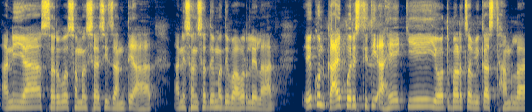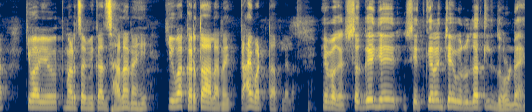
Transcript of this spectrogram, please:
आणि या सर्व समस्याशी जाणते आहात आणि संसदेमध्ये वावरलेला आहात. एकूण काय परिस्थिती आहे की यवतमाळचा विकास थांबला किंवा यवतमाळचा विकास झाला नाही किंवा करता आला नाही? काय वाटतं आपल्याला? हे बघा सगळे जे शेतकऱ्यांच्या विरोधातली धोरणं आहेत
